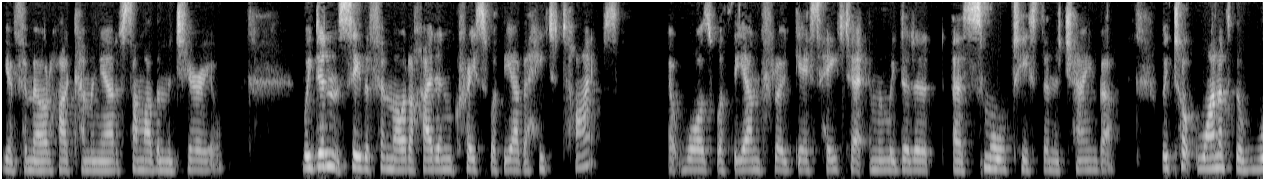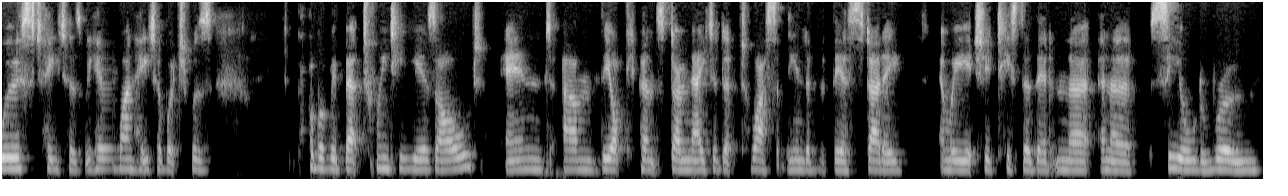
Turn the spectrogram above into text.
you know, formaldehyde coming out of some other material. We didn't see the formaldehyde increase with the other heater types. It was with the unflued gas heater, and when we did a, a small test in a chamber, we took one of the worst heaters. We had one heater which was probably about 20 years old, and um, the occupants donated it to us at the end of their study. And we actually tested that in a, in a sealed room,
